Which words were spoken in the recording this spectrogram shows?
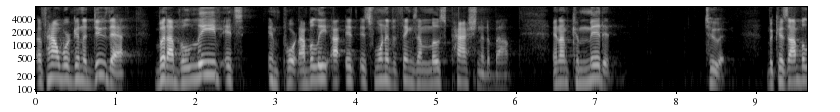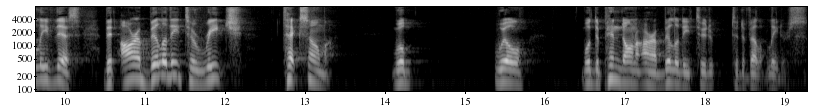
of how we're going to do that, but I believe it's important. I believe it's one of the things I'm most passionate about, and I'm committed to it because I believe this that our ability to reach Texoma will, will, will depend on our ability to, to develop leaders.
